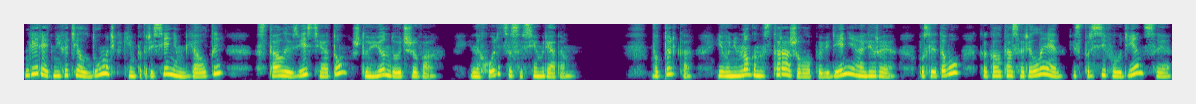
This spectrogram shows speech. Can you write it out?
Геррит не хотел думать, каким потрясением для Алты стало известие о том, что ее дочь жива и находится совсем рядом. Вот только его немного настораживало поведение Алире после того, как Алтас Арилейн, испросив аудиенции,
